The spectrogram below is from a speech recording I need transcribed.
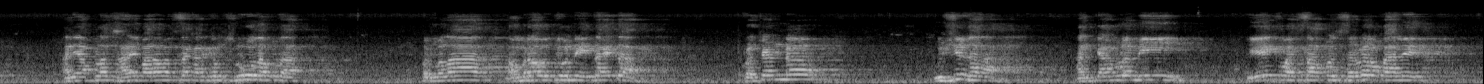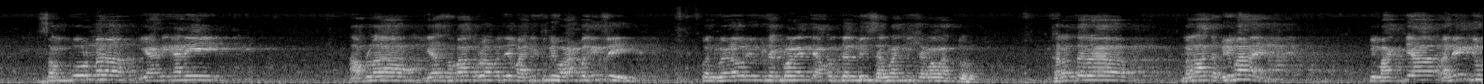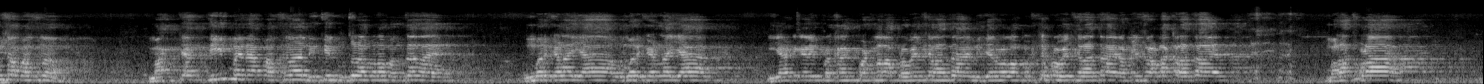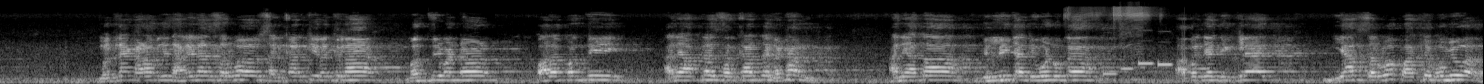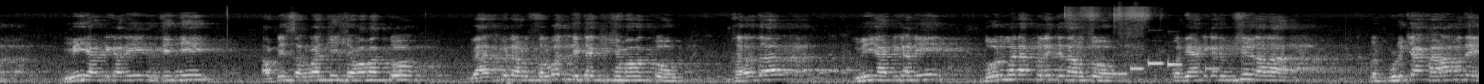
आणि आपला साडेबारा वाजता कार्यक्रम सुरू होणार होता. पण मला अमरावतीवरून येता येता प्रचंड उशीर झाला. आणि त्यामुळं मी एक वाजता आपण सर्व लोक आले संपूर्ण या ठिकाणी आपला या सभागृहामध्ये माझी तुम्ही वाट बघितली. पण वेळेवर येऊ शकलो नाही त्याबद्दल मी सर्वांची क्षमा मागतो. खरं तर मला आज अभिमान आहे की मागच्या अनेक दिवसापासून मागच्या तीन महिन्यापासून नितीन पुतळा मला म्हणतात आहे उमरखेडा या उमरखेडला या या ठिकाणी प्रकाश पाटलाला प्रवेश करायचा आहे विजयरावला पक्ष प्रवेश करायचा आहे रमेश रावला करायचा आहे. मला थोडा मधल्या काळामध्ये झालेल्या सर्व सरकारची रचना मंत्रिमंडळ पालकमंत्री आणि आपल्या सरकारचं गठन आणि आता दिल्लीच्या निवडणुका आपण ज्या जिंकल्या आहेत या सर्व पार्श्वभूमीवर मी या ठिकाणी नितीनजी आपली सर्वांची क्षमा मागतो व्यासपीठावर सर्वच नेत्यांची क्षमा मागतो. खर तर मी या ठिकाणी दोन महिन्यापर्यंत येणार होतो पण या ठिकाणी उशीर झाला. पण पुढच्या काळामध्ये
